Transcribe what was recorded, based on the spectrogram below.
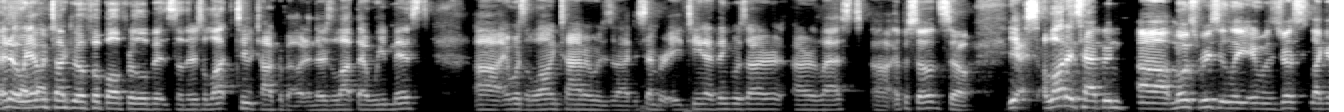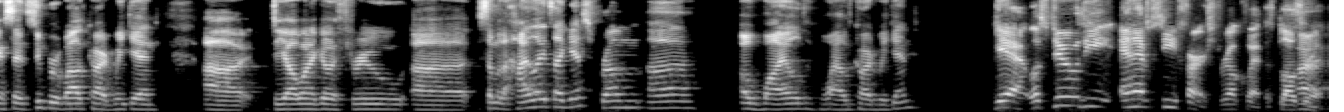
I know we haven't talked about football for a little bit, so there's a lot to talk about, and there's a lot that we missed. Uh, it was a long time. It was uh, December 18, I think, was our our last uh, episode. So, yes, a lot has happened. Uh, most recently, it was just like I said, Super Wild Card Weekend. Do y'all want to go through uh, some of the highlights, I guess, from uh, a wild wild card weekend? Yeah, let's do the NFC first, real quick. Let's blow through All it.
